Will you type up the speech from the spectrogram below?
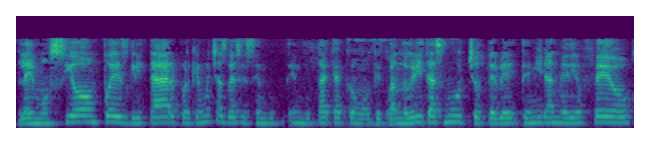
la emoción, puedes gritar, porque muchas veces en, butaca como que cuando gritas mucho te, te miran medio feo.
